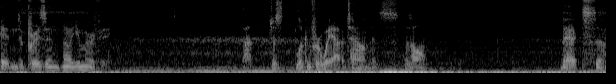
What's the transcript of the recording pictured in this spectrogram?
Heading to prison, are you, Murphy? Uh, just looking for a way out of town is, is all. That's so.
